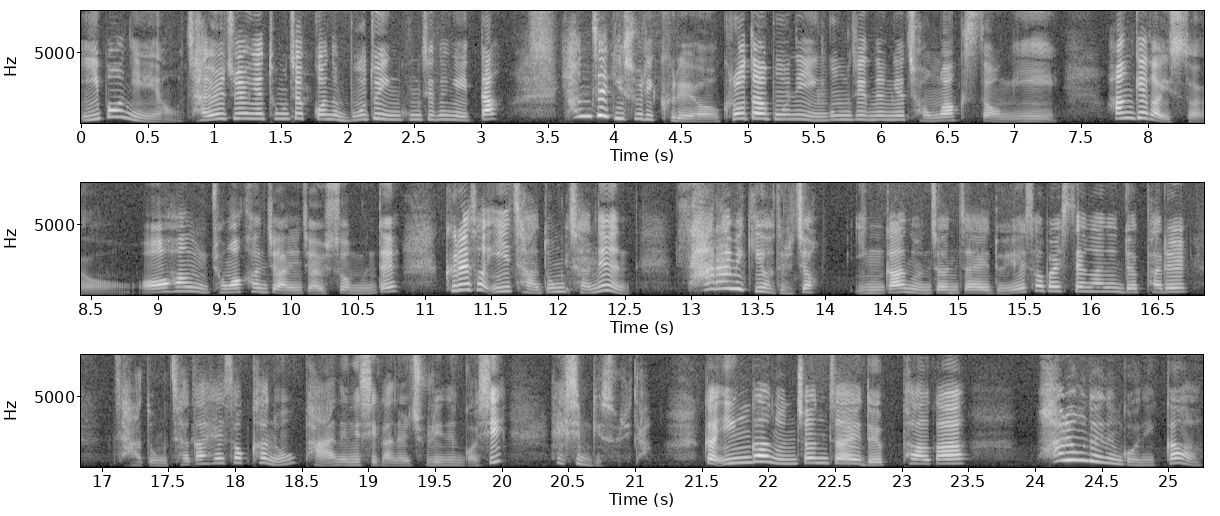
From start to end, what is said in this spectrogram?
2번이에요. 자율주행의 통제권은 모두 인공지능에 있다? 현재 기술이 그래요. 그러다 보니 인공지능의 정확성이 한계가 있어요. 어, 한 정확한지 아닌지 알 수 없는데 그래서 이 자동차는 사람이 끼어들죠. 인간 운전자의 뇌에서 발생하는 뇌파를 자동차가 해석한 후 반응 시간을 줄이는 것이 핵심 기술이다. 그러니까 인간 운전자의 뇌파가 활용되는 거니까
